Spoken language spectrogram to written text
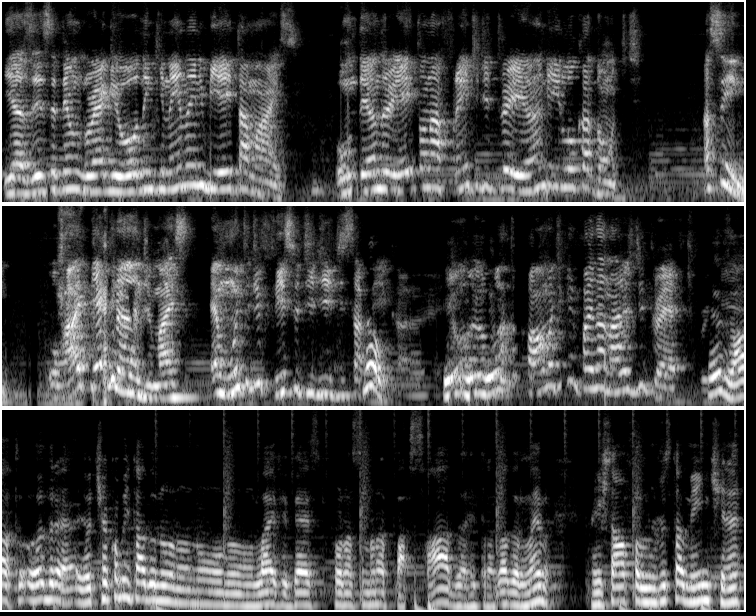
e às vezes você tem um Greg Oden que nem na NBA tá mais. Ou um DeAndre Ayton na frente de Trey Young e Luca Doncic. Assim, o hype é grande, mas é muito difícil de, de, de saber, não. cara. Eu, eu, eu bato palma de quem faz análise de draft. Porque... Exato. André, eu tinha comentado no, no, no Live Basketball na semana passada, retrasada, não lembro. A gente estava falando justamente, né,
